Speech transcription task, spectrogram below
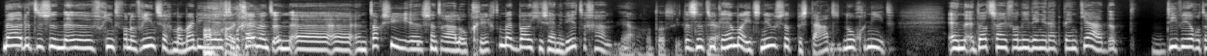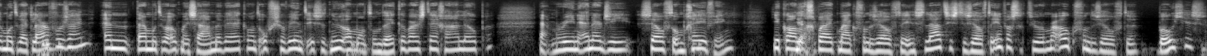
Nou, dat is een vriend van een vriend, zeg maar. Maar die oh, heeft op een gegeven moment een, een taxicentrale opgericht om met bootjes heen en weer te gaan. Ja, fantastisch. Dat is natuurlijk helemaal iets nieuws. Dat bestaat nog niet. En dat zijn van die dingen dat ik denk, ja, dat, die wereld, daar moeten wij klaar voor zijn. En daar moeten we ook mee samenwerken. Want offshore wind is het nu allemaal te ontdekken waar ze tegenaan lopen. Nou, marine energy, zelfde omgeving. Je kan Ja. gebruik maken van dezelfde installaties, dezelfde infrastructuur, maar ook van dezelfde bootjes.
